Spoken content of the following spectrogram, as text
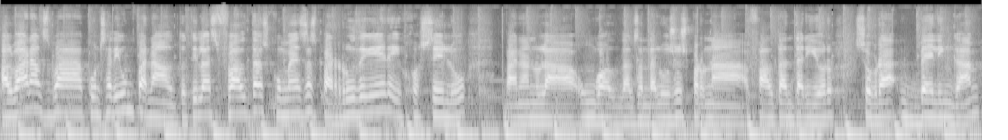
El VAR els va concedir un penal, tot i les faltes comeses per Rudiger i José Lu van anul·lar un gol dels andalusos per una falta anterior sobre Bellingham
